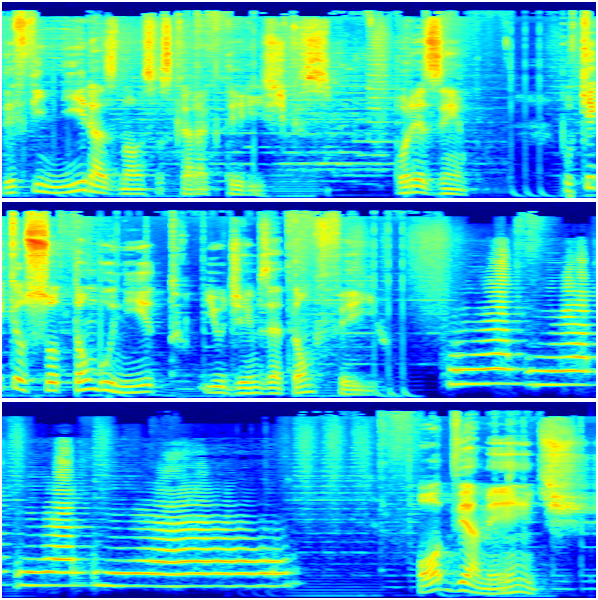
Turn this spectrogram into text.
definir as nossas características. Por exemplo, por que, que eu sou tão bonito e o James é tão feio? Obviamente,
